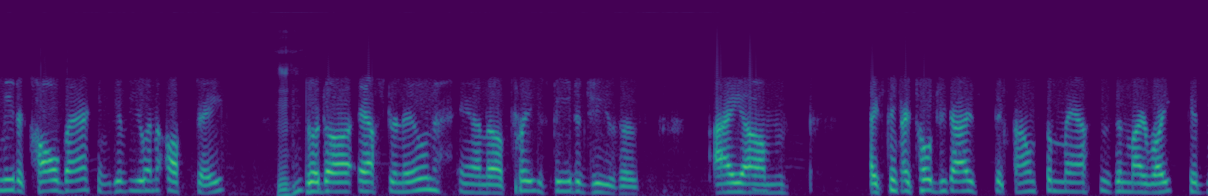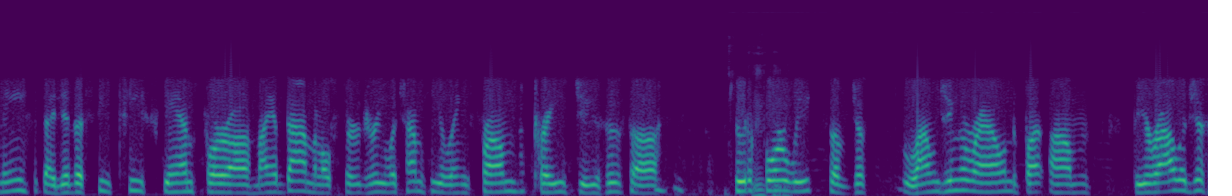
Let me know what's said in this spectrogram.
me to call back and give you an update. Good uh, afternoon, and uh, praise be to Jesus. I um, I think I told you guys they found some masses in my right kidney. I did a CT scan for uh, my abdominal surgery, which I'm healing from. Praise Jesus. Uh, two to four weeks of just lounging around, but um, the urologist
